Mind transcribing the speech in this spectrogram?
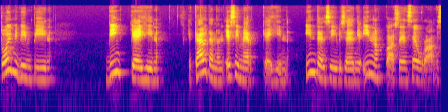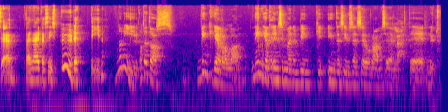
toimivimpiin vinkkeihin ja käytännön esimerkkeihin intensiiviseen ja innokkaaseen seuraamiseen, tai näitä siis pyydettiin. No niin, otetaan vinkki kerrallaan. Ninjan okay. ensimmäinen vinkki intensiiviseen seuraamiseen lähtee nyt.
